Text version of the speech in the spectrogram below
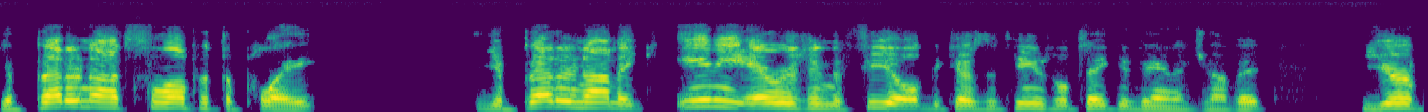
You better not slump at the plate. You better not make any errors in the field because the teams will take advantage of it. Your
